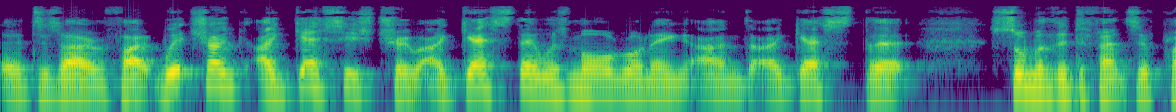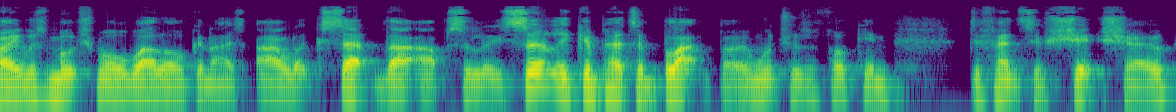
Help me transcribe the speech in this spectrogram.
uh, desire and fight, which I, I guess is true. I guess there was more running, and I guess that some of the defensive play was much more well organised. I'll accept that absolutely. Certainly compared to Blackburn, which was a fucking defensive shit show.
